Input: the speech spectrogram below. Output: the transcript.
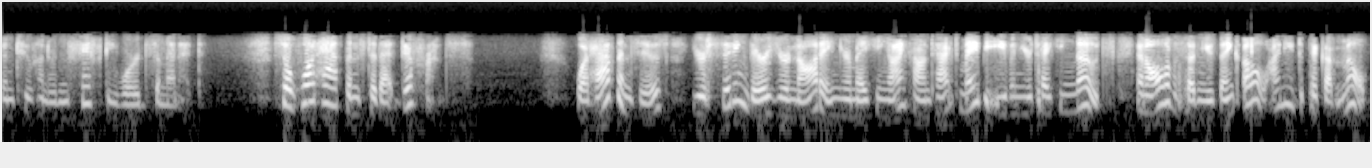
and 250 words a minute. So what happens to that difference? What happens is you're sitting there, you're nodding, you're making eye contact, maybe even you're taking notes, and all of a sudden you think, oh, I need to pick up milk.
